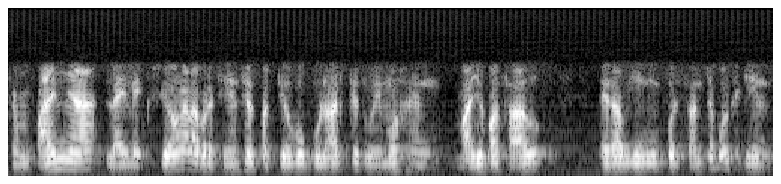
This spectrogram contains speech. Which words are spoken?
campaña, la elección a la presidencia del Partido Popular que tuvimos en mayo pasado era bien importante porque quien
